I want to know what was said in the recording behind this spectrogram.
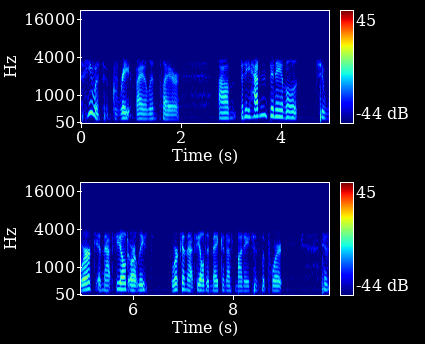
So he was a great violin player. Um but he hadn't been able to work in that field or at least work in that field and make enough money to support his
